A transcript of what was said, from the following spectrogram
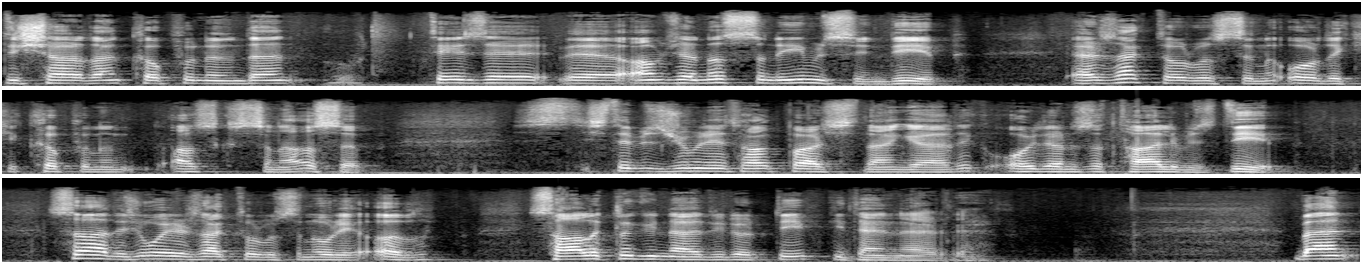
dışarıdan kapının önünden teyze ve amca nasılsın iyi misin deyip erzak torbasını oradaki kapının askısına asıp işte biz Cumhuriyet Halk Partisi'nden geldik oylarınıza talibiz deyip sadece o erzak torbasını oraya alıp sağlıklı günler diliyor deyip gidenlerdi. Ben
